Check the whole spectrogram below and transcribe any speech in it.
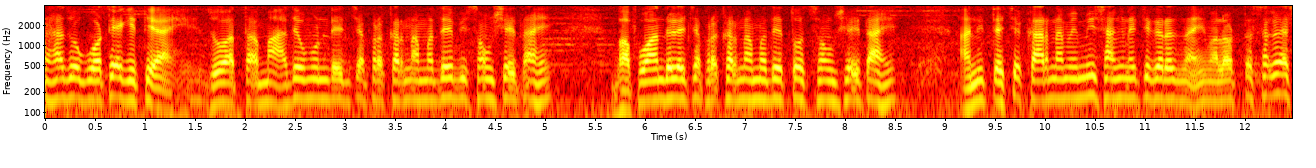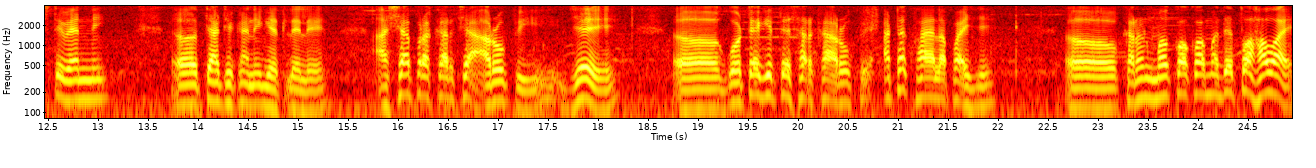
हा जो गोट्या गीते आहे जो आता महादेव मुंडेंच्या प्रकरणामध्ये बी संशयित आहे बापू आंधळेच्या प्रकरणामध्ये तोच संशयित आहे. आणि त्याचे कारनामे मी सांगण्याची गरज नाही. मला वाटतं सगळ्याच टीव्यांनी त्या ठिकाणी घेतलेले. अशा प्रकारचे आरोपी जे गोट्या गीतेसारखा आरोपी अटक व्हायला पाहिजे. कारण मकोकामध्ये तो हवा आहे.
